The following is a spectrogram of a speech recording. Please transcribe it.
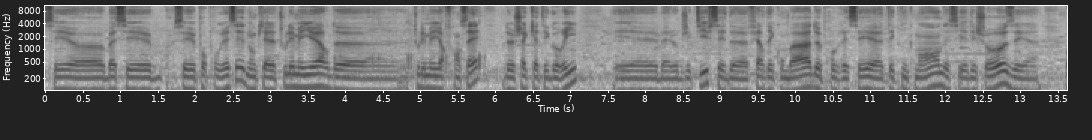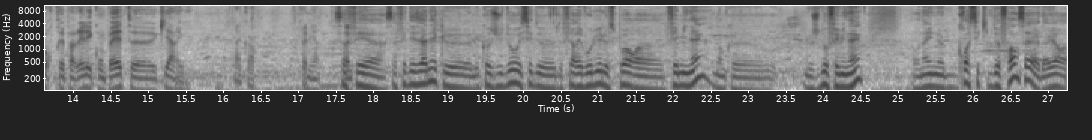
C'est euh, bah, c'est pour progresser. Donc il y a tous les meilleurs de tous les meilleurs français de chaque catégorie. Et bah, l'objectif c'est de faire des combats, de progresser euh, techniquement, d'essayer des choses et euh, pour préparer les compètes qui arrivent. D'accord. Très bien. Ça, fait, euh, ça fait des années que le, le coach judo essaie de, de faire évoluer le sport euh, féminin, donc euh, le judo féminin. On a une grosse équipe de France, hein, d'ailleurs,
